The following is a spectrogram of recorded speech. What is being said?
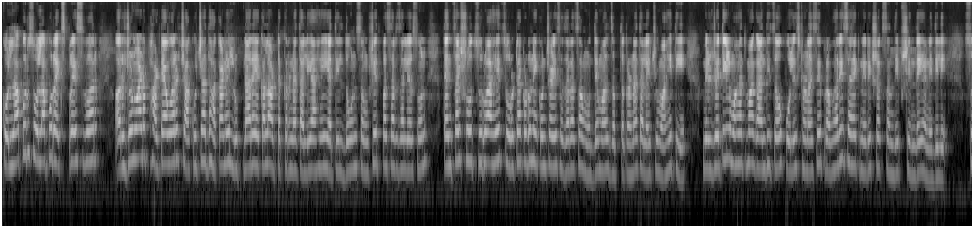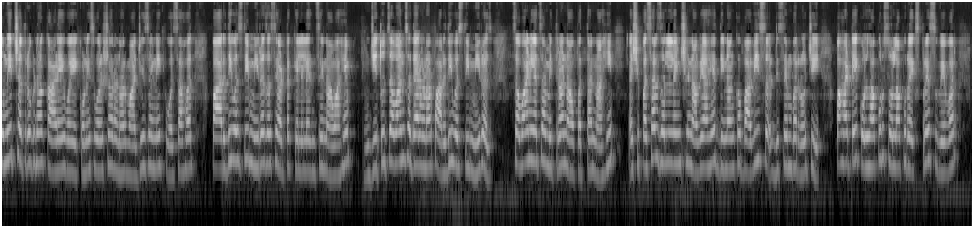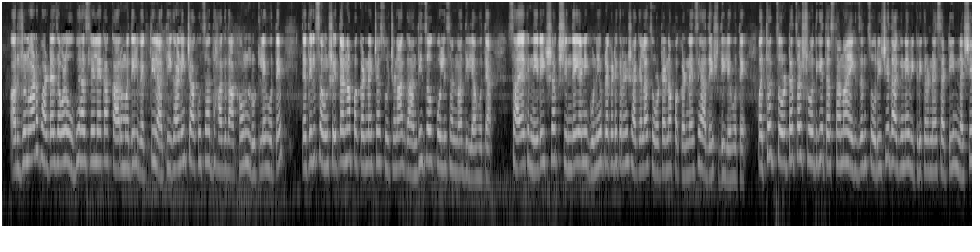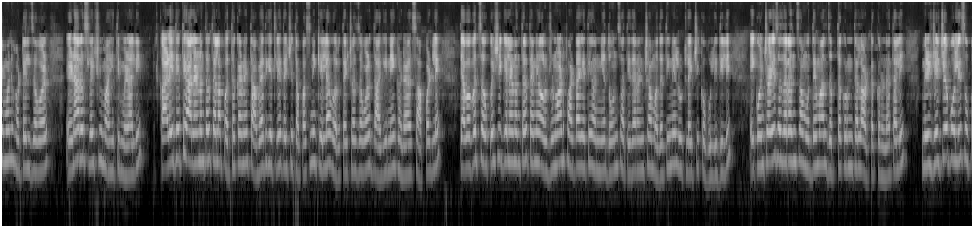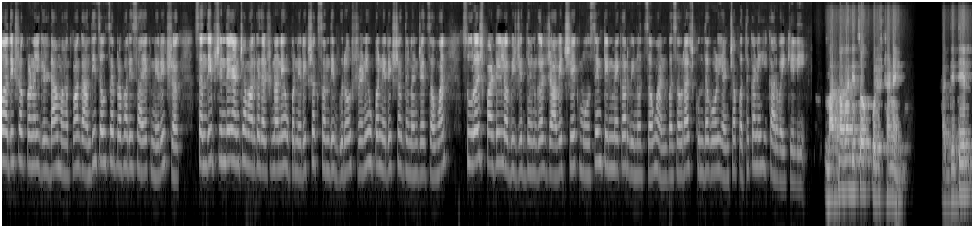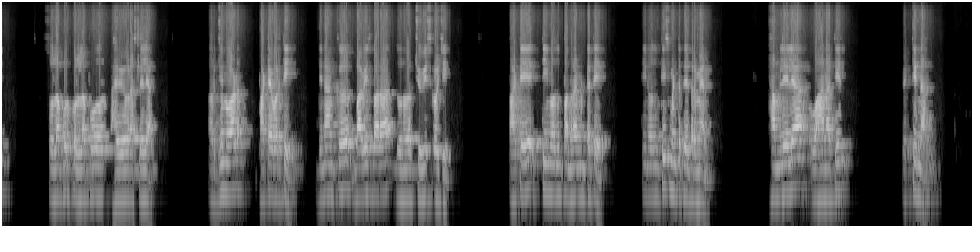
कोल्हापूर सोलापूर एक्सप्रेसवर अर्जुनवाड फाट्यावर चाकूच्या धाकाने लुटणाऱ्या एकाला अटक करण्यात आली आहे. यातील दोन संशयित पसार झाले असून त्यांचा शोध सुरू आहे. चोरट्याकडून एकोणचाळीस हजाराचा मुद्देमाल जप्त करण्यात आल्याची माहिती मिरजेतील महात्मा गांधी चौक पोलीस ठाण्याचे प्रभारी सहाय्यक निरीक्षक संदीप शिंदे यांनी दिली. सुमित शत्रुघ्न काळे व एकोणीस वर्ष राहणार माजी सैनिक वसाहत पारधी वस्ती मिरज असे अटक केलेल्यांचे नाव आहे. जितू चव्हाण सध्या राहणार पारधी वस्ती मिरज. चव्हाण याचा मित्र नावपत्ता नाही. अशी पसार झालेल्यांची नावे आहेत. दिनांक बावीस डिसेंबर रोजी पहाटे कोल्हापूर सोलापूर एक्सप्रेस वेवर अर्जुनवाड फाट्याजवळ उभे असलेल्या एका कारमधील व्यक्तीला तिघांनी चाकूचा धाक दाखवून लुटले होते. त्यातील संशयितांना पकडण्याच्या सूचना गांधी चौक पोलिसांना दिल्या होत्या. सहाय्यक निरीक्षक शिंदे यांनी गुन्हे प्रकटीकरण शाखेला चोरट्यांना पकडण्याचे आदेश दिले होते. पथक चोरट्याचा शोध घेत असताना एकजण चोरीचे दागिने विक्री करण्यासाठी नशेमन हॉटेलजवळ येणार असल्याची माहिती मिळाली. काळे तेथे आल्यानंतर त्याला पथकाने ताब्यात घेतले. त्याची तपासणी केल्यावर त्याच्याजवळ दागिने घड्याळ सापडले. त्याबाबत चौकशी केल्यानंतर त्याने अर्जुनवाड फाटा येथे अन्य दोन साथीदारांच्या मदतीने लुटल्याची कबुली दिली. एकोणचाळीस हजारांचा मुद्देमाल जप्त करून त्याला अटक करण्यात आली. मिरजेचे पोलीस उपअधीक्षक प्रणल गिल्डा महात्मा गांधी चौकचे प्रभारी सहाय्यक निरीक्षक संदीप शिंदे यांच्या मार्गदर्शनाने उपनिरीक्षक संदीप गुरव श्रेणी उपनिरीक्षक धनंजय चव्हाण सूरज पाटील अभिजित धनगर जावेद शेख मोहसिन टिनमेकर विनोद चव्हाण बसवराज कुंदगोळ यांच्या पथकाने ही कारवाई केली. महात्मा गांधी चौक पोलीस ठाणे हद्दीतील सोलापूर कोल्हापूर हायवेवर असलेल्या अर्जुनवाड फाट्यावरती दिनांक बावीस बारा दोन हजार चोवीस रोजी पहाटे तीन वाजून पंधरा मिनिटं ते तीन वाजून तीस मिनिटं ते दरम्यान थांबलेल्या वाहनातील व्यक्तींना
